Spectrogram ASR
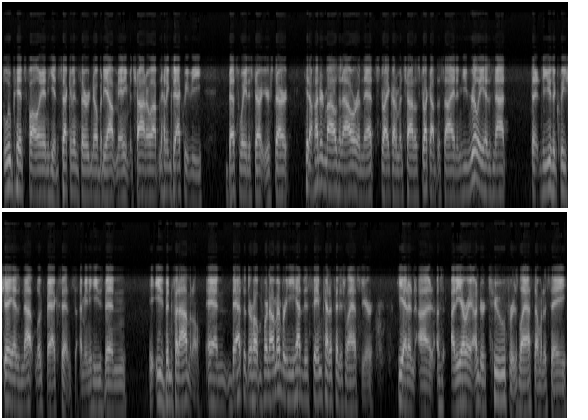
blue pits fall in. He had second and third, nobody out. Manny Machado up. Not exactly the best way to start your start. Hit 100 miles an hour, and that strike on Machado struck out the side, and he really has not to, to use a cliche, has not looked back since. I mean, he's been he's been phenomenal, and that's what they're hoping for. Now, remember, he had this same kind of finish last year. He had an uh, an ERA under two for his last, I want to say,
